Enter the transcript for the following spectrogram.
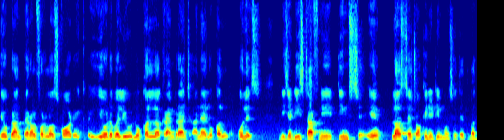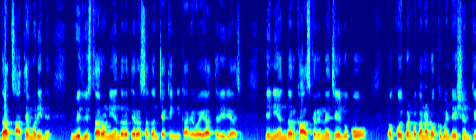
તે ઉપરાંત parole furlough squad EOW local crime branch અને લોકલ પોલીસની જે ડી સ્ટાફની ટીમ્સ છે, એ પ્લસ જે ચોકીની ટીમો છે, તે બધા જ સાથે મળીને વિવિધ વિસ્તારોની અંદર અત્યારે સઘન ચેકિંગની કાર્યવાહી હાથ ધરી રહ્યા છે. તેની અંદર ખાસ કરીને જે લોકો કોઈપણ પ્રકારના ડોક્યુમેન્ટેશન કે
